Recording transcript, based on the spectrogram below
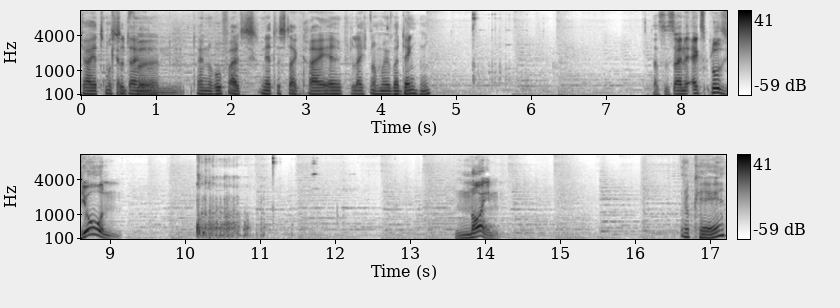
Ja, jetzt musst du deinen, Kämpfen. deinen Ruf als nettester Greil vielleicht nochmal überdenken. Das ist eine Explosion. Neun. Okay.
